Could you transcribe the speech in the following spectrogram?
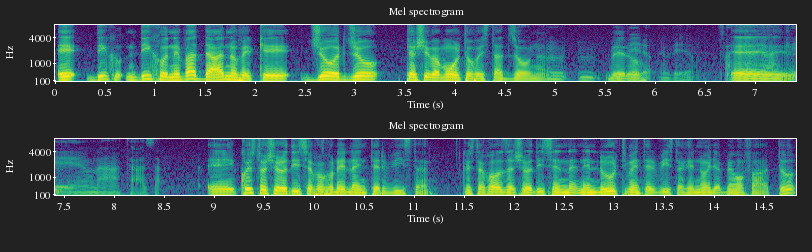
E dico, dico nel Valdarno perché Giorgio piaceva molto questa zona. Mm, mm, vero? È vero, è vero. Infatti Eh, aveva anche una casa. E questo ce lo disse proprio nella intervista. Questa cosa ce lo disse ne- nell'ultima intervista che noi gli abbiamo fatto.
